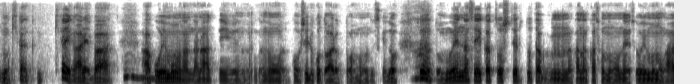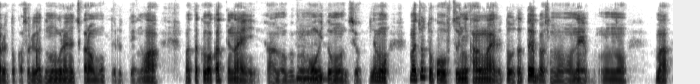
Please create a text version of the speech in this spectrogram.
む機会、機会があれば、あこういうものなんだなっていうのをこう知ることはあるとは思うんですけど、そういうのと無縁な生活をしてると多分、なかなかそのね、そういうものがあるとか、それがどのぐらいの力を持ってるっていうのは、全く分かってない、あの、部分が多いと思うんですよ。でも、まあちょっとこう普通に考えると、例えばそのね、あの、まあ、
